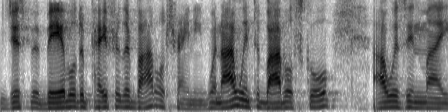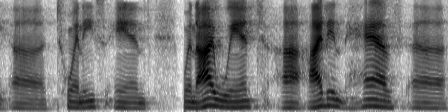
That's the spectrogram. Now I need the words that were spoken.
Uh, uh, just be able to pay for their Bible training. When I went to Bible school, I was in my 20s, and when I went, I didn't have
